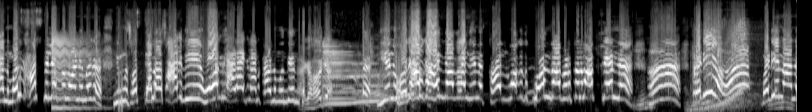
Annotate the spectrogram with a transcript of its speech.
ನನ್ ಮರ್ಗ ಹಾಕ್ತಿಲ್ಲ ನಿಮಗ. ನಿಮ್ ಸತ್ಯನಾಶ ಆಗದಿ ಹೋಗ್ರಿ ಹಾಳಾಗಿ ನನ್ ಕಣ್ಣು ಮುಂದಿನ. ಏನು ಹೋಗ. ಹೋಗ ಅಂದ್ರ ನಿನ್ನ ಕಲ್ ಹೋಗದ್ ಕೊಂದ ಬಿಡ್ತಾನ ಮತ್ತೇನ? ಹಾ ಬಡಿಯೋ ಬಡಿ ನಾನ.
